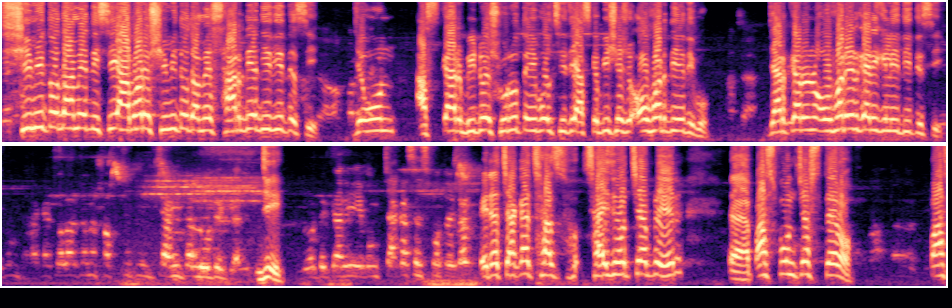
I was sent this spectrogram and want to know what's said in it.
সীমিত দামে দিছি, আবারও সীমিত দামে সার দিয়ে দিয়ে দিতেছি। যেমন আজকের ভিডিও শুরুতেই বলছি যে আজকে বিশেষ অফার দিয়ে দিব। যার কারণে ওভারের গাড়িগুলি দিতেছি। জি। এবং চাকা সাইজ এটা? এটা হচ্ছে আপনার পাঁচ পঞ্চাশ তেরো। পাঁচ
